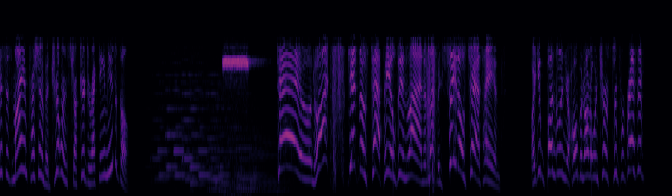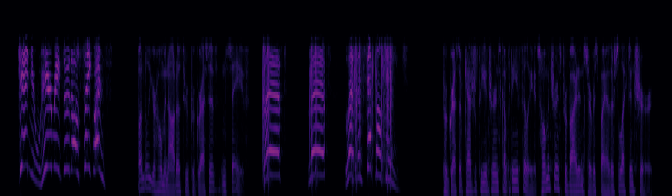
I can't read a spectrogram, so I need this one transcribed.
this is my impression of a drill instructor directing a musical. Town hut! Get those tap heels in line and let me see those jazz hands! Are you bundling your home and auto insurance through Progressive? Can you hear me through those sequins? Bundle your home and auto through Progressive and save. Left, left, left, and step ball change. Progressive Casualty Insurance Company affiliates. Home insurance provided and serviced by other select insurers.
